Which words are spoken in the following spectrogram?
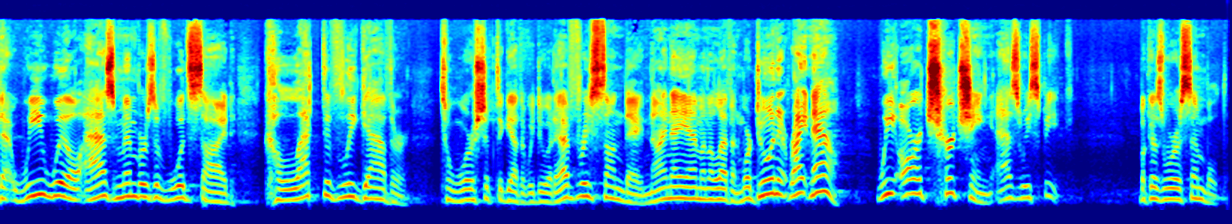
That we will, as members of Woodside, collectively gather to worship together. We do it every Sunday, 9 a.m. and 11. We're doing it right now. We are churching as we speak because we're assembled.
